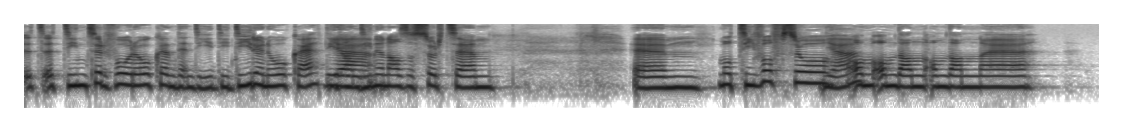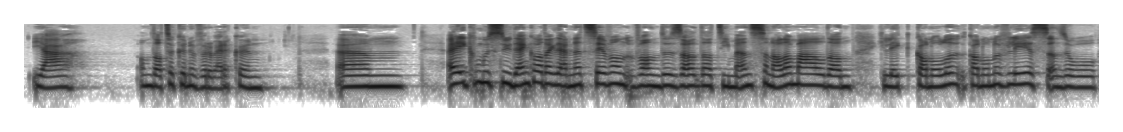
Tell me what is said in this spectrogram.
het, het dient ervoor ook. En die, die dieren ook, hè. Die Ja. dan dienen als een soort... ehm, motief of zo. Ja. Om, om dan... Om dan eh, ja, om dat te kunnen verwerken. Eh, ik moest nu denken wat ik daarnet zei, van, van dus dat, dat die mensen allemaal dan gelijk kanonnen, kanonnenvlees en zo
